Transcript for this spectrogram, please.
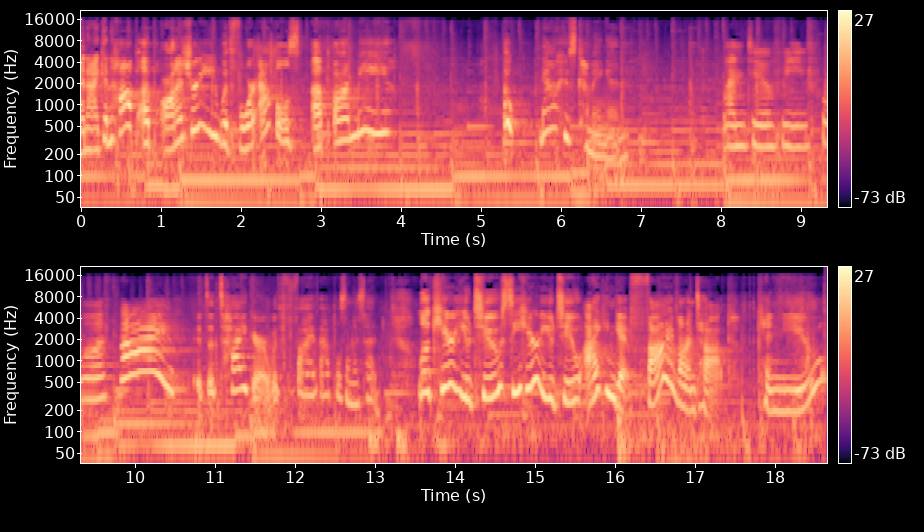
And I can hop up on a tree with four apples up on me. Oh, now who's coming in? One, two, three, four, five. It's a tiger with five apples on his head. Look here, you two. See here, you two. I can get five on top. Can you?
